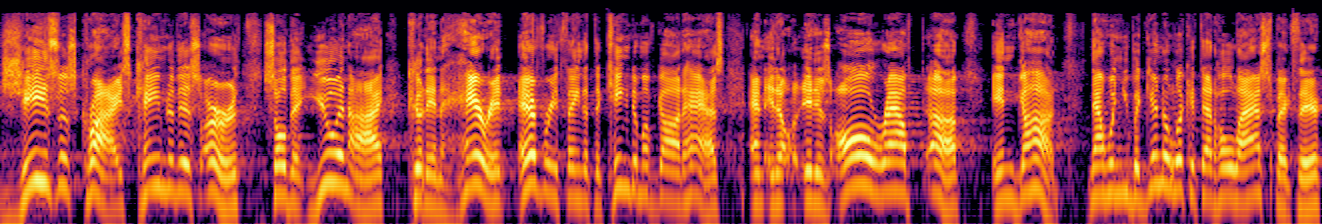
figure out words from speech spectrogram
Jesus Christ came to this earth so that you and I could inherit everything that the kingdom of God has, and it, it is all wrapped up in God. Now, when you begin to look at that whole aspect there,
